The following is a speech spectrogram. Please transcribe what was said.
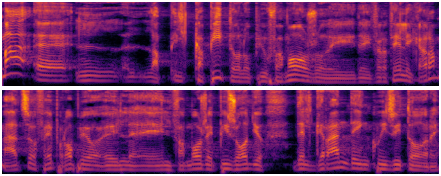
Ma eh, la, il capitolo più famoso dei, dei fratelli Karamazov è proprio il, il, famoso episodio del grande inquisitore.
